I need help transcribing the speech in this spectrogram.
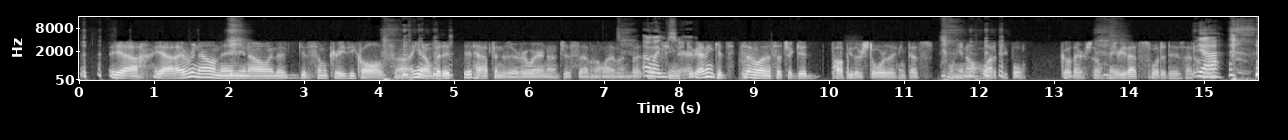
yeah, yeah. Every now and then, you know, and it gets some crazy calls. Uh, you know, but it it happens everywhere, not just Seven Eleven. But Oh, I'm sure. To I think it's Seven Eleven is such a good popular store. I think that's you know a lot of people go there, so maybe that's what it is. I don't Yeah. know.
